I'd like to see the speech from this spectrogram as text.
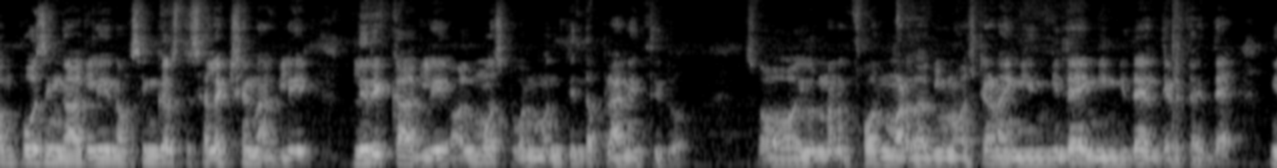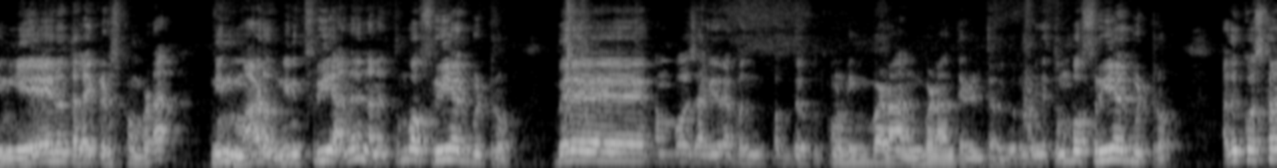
ಕಂಪೋಸಿಂಗ್ ಆಗ್ಲಿ ನಾವು ಸಿಂಗರ್ಸ್ ಸೆಲೆಕ್ಷನ್ ಆಗ್ಲಿ ಲಿರಿಕ್ ಆಗ್ಲಿ ಆಲ್ಮೋಸ್ಟ್ ಒನ್ ಮಂತ್ ಇಂದ ಪ್ಲಾನ್ ಇತ್ತಿದ್ದು. ಸೊ ಇವ್ರು ನನಗೆ ಫೋನ್ ಮಾಡಿದಾಗ್ಲೂ ಅಷ್ಟೇ ಅಣ್ಣ ಹಿಂಗೆ ಹಿಂಗಿದೆ ಹಿಂಗೆ ಹಿಂಗಿದೆ ಅಂತ ಹೇಳ್ತಾ ಇದ್ದೆ. ನಿನ್ಗೇನು ತಲೆ ಕೆಡಿಸ್ಕೊಂಬೇಡ ನೀನು ಮಾಡು. ನಿನಗೆ ಫ್ರೀ ಅಂದರೆ ನನಗೆ ತುಂಬ ಫ್ರೀ ಆಗಿಬಿಟ್ರು. ಬೇರೆ ಕಂಪೋಸ್ ಆಗಿದ್ರೆ ಬಂದು ಪಕ್ಕದಲ್ಲಿ ಕುತ್ಕೊಂಡು ಹಿಂಗೆ ಬೇಡ ಹಂಗೆ ಬೇಡ ಅಂತ ಹೇಳ್ತಾರೆ. ಇವ್ರು ನನಗೆ ತುಂಬ ಫ್ರೀ ಆಗಿಬಿಟ್ರು. ಅದಕ್ಕೋಸ್ಕರ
